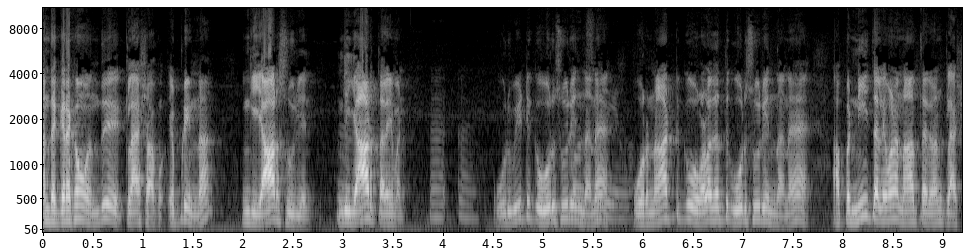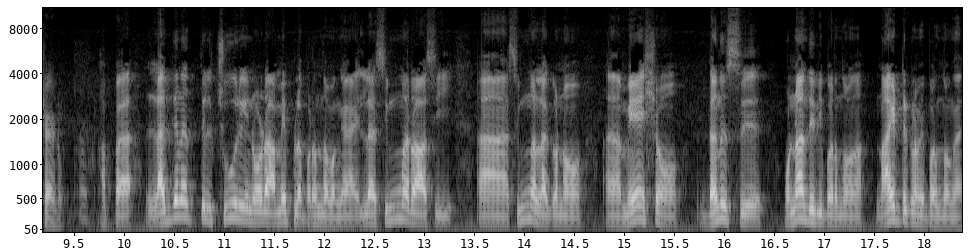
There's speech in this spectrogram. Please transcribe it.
அந்த கிரகம் வந்து கிளாஷ் ஆகும். எப்படின்னா இங்க யார் சூரியன்? இங்க யார் தலைவன்? ஒரு வீட்டுக்கு ஒரு சூரியன் தானே? ஒரு நாட்டுக்கு ஒரு உலகத்துக்கு ஒரு சூரியன் தானே? அப்ப நீ தலைவனா நான் தலைவன் கிளாஷ் ஆயிடும். அப்ப லக்னத்தில் சூரியனோட அமைப்புல பிறந்தவங்க இல்ல சிம்ம ராசி சிம்ம லக்னம் மேஷம் தனுசு ஒன்னாம் தேதி பிறந்தவங்க ஞாயிற்றுக்கிழமை பிறந்தவங்க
